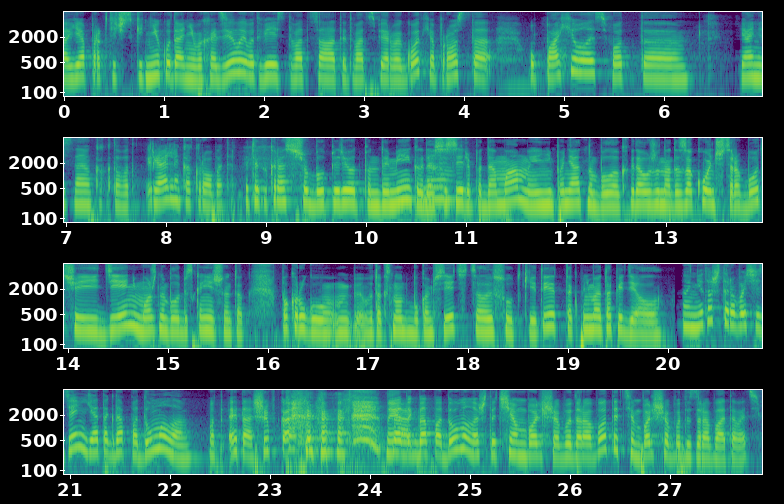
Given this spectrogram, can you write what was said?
я практически никуда не выходила, и вот весь 20-21 год я просто упахивалась вот э, я не знаю, как-то вот реально как робот. Это как раз еще был период пандемии, когда да. все сидели по домам, и непонятно было, когда уже надо закончить рабочий день, можно было бесконечно так по кругу вот так с ноутбуком сидеть целые сутки. И ты, так понимаю, так и делала. Ну, не то, что рабочий день, я тогда подумала, вот это ошибка, но я тогда подумала, что чем больше я буду работать, тем больше я буду зарабатывать.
